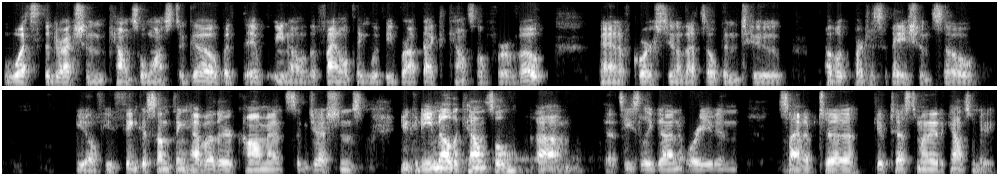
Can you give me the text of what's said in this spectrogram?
what's the direction council wants to go. But, it, you know, the final thing would be brought back to council for a vote. And of course, you know, that's open to public participation. So, you know, if you think of something, have other comments, suggestions, you can email the council. Um, that's easily done, or even sign up to give testimony at a council meeting.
